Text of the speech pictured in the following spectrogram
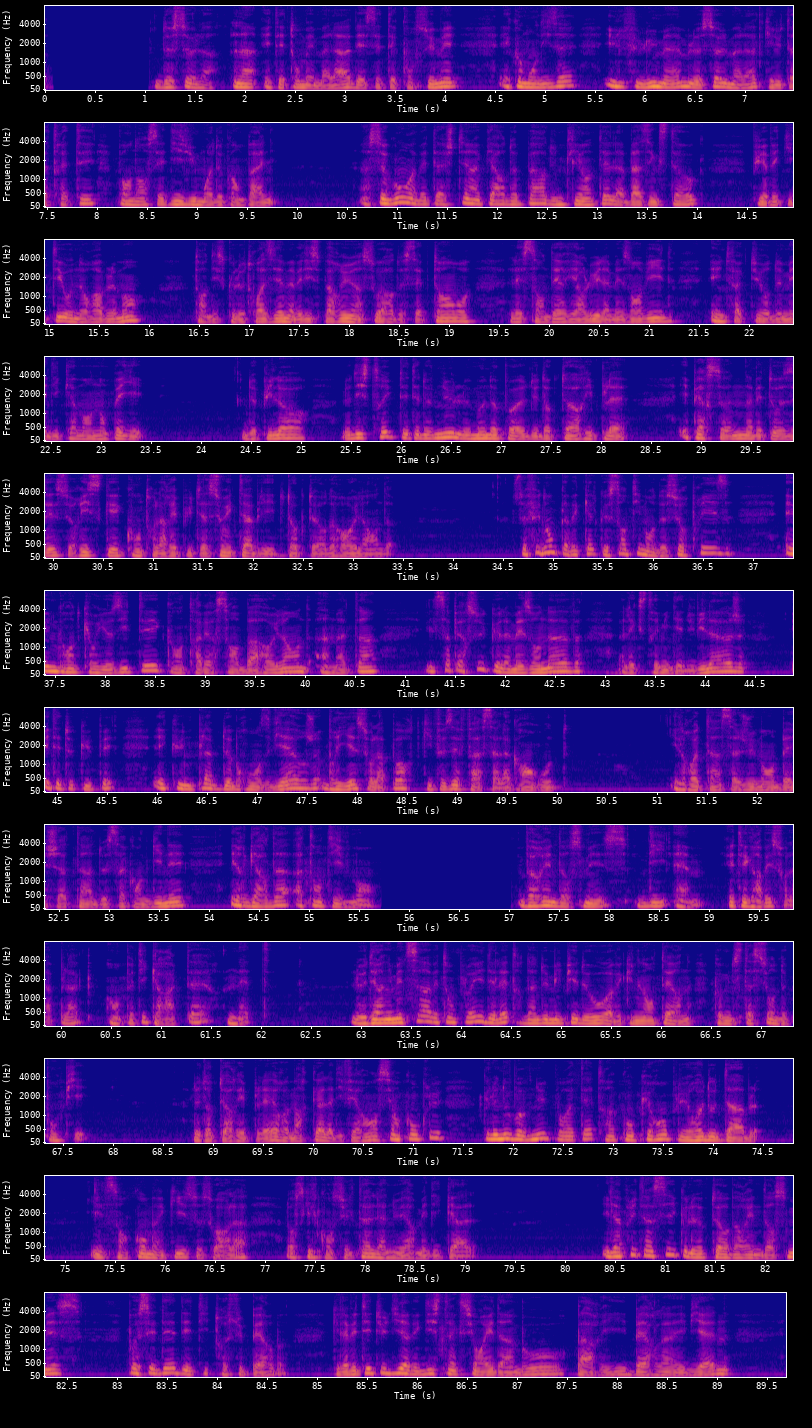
De ceux-là, l'un était tombé malade et s'était consumé, et comme on disait, il fut lui-même le seul malade qu'il eut à traiter pendant ses dix-huit mois de campagne. Un second avait acheté un quart de part d'une clientèle à Basingstoke, puis avait quitté honorablement, tandis que le troisième avait disparu un soir de septembre, laissant derrière lui la maison vide et une facture de médicaments non payée. Depuis lors, le district était devenu le monopole du docteur Ripley, et personne n'avait osé se risquer contre la réputation établie du docteur de Hoyland. Ce fut donc avec quelques sentiments de surprise et une grande curiosité qu'en traversant Bas Hoyland un matin, il s'aperçut que la maison neuve, à l'extrémité du village, était occupé et qu'une plaque de bronze vierge brillait sur la porte qui faisait face à la grande route. Il retint sa jument bai châtain de cinquante guinées et regarda attentivement. Verinder Smith, D.M., était gravé sur la plaque en petits caractères nets. Le dernier médecin avait employé des lettres d'un demi-pied de haut avec une lanterne, comme une station de pompiers. Le docteur Ripley remarqua la différence et en conclut que le nouveau venu pourrait être un concurrent plus redoutable il s'en convainquit ce soir-là lorsqu'il consulta l'annuaire médical. Il apprit ainsi que le docteur Verinder Smith possédait des titres superbes, qu'il avait étudiés avec distinction à Édimbourg, Paris, Berlin et Vienne,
